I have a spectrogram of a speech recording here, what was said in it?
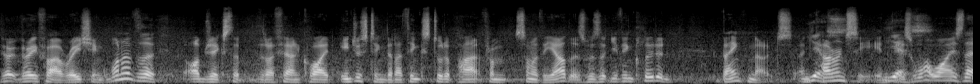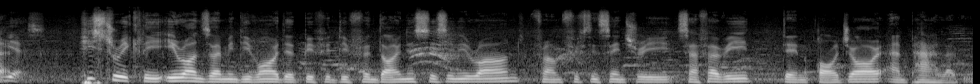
Very, very far reaching. One of the objects that, that I found quite interesting that I think stood apart from some of the others was that you've included banknotes and yes. currency in yes. this. Why, why is that? Yes. Historically, Iran's I mean divided between different dynasties in Iran from 15th century Safavid, then Qajar and Pahlavi.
